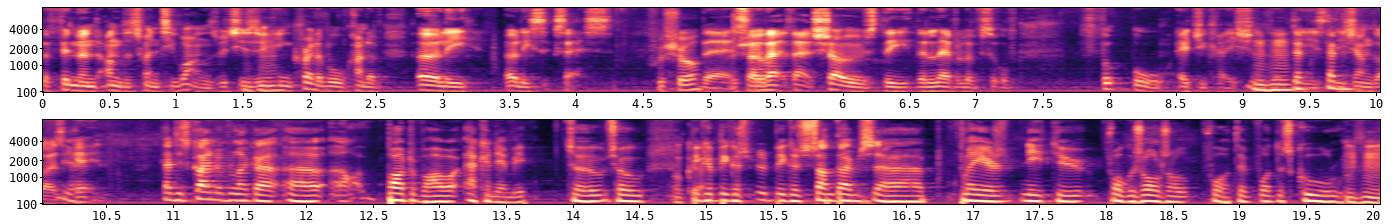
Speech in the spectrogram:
the Finland under 21s, which is an incredible kind of early early success For sure. there. for so sure. that that shows the the level of sort of football education mm-hmm. that That- these, that these is- young guys are getting. that is kind of like a, a, a part of our academy. So so Okay. because because because sometimes uh, players need to focus also for the for the school. Mm-hmm.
